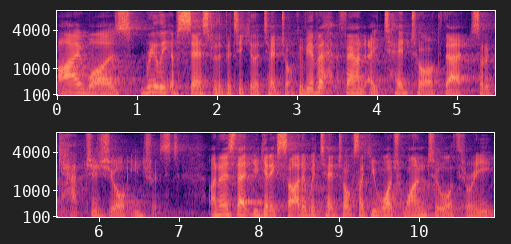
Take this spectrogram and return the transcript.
I was really obsessed with a particular TED talk. Have you ever found a TED talk that sort of captures your interest? I notice that you get excited with TED Talks, like you watch one, two, or three,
